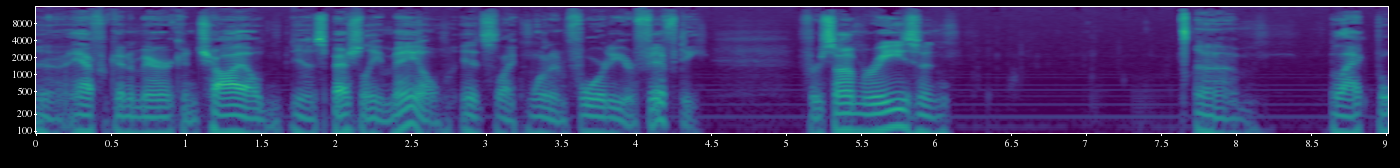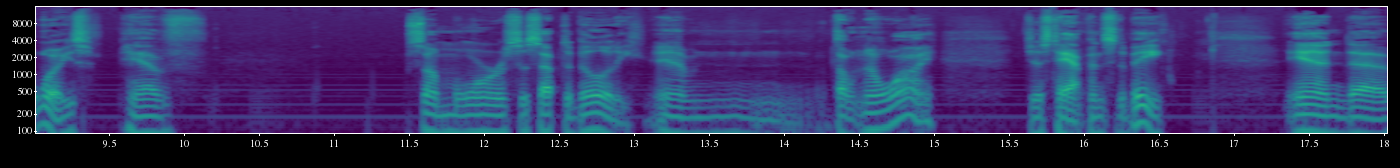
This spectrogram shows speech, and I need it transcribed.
uh, African American child, you know, especially male, it's like one in 40 or 50. For some reason, um, black boys have some more susceptibility and don't know why just happens to be and uh,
